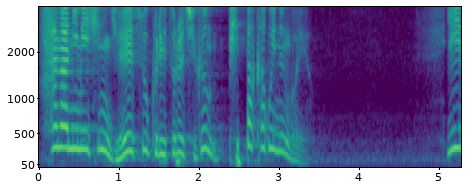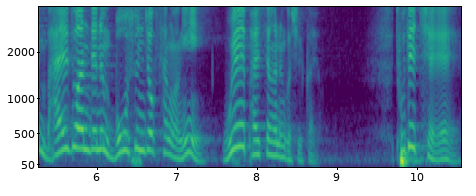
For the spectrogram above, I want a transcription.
하나님이신 예수 그리스도를 지금 핍박하고 있는 거예요. 이 말도 안 되는 모순적 상황이 왜 발생하는 것일까요? 도대체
